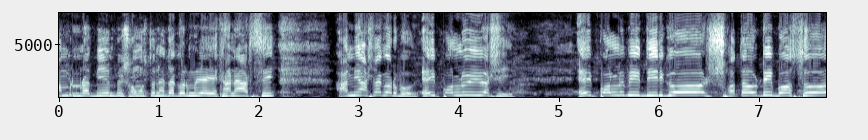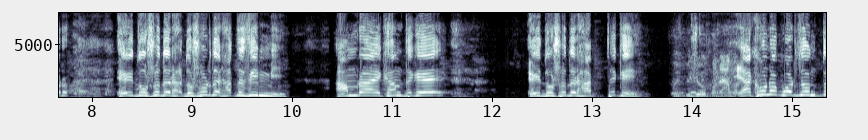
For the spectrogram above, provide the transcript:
আমরা বিএনপি সমস্ত নেতাকর্মীরা এখানে আসছি। আমি আশা করব এই পল্লবীবাসী, এই পল্লবী দীর্ঘ সতেরোটি বছর এই দোষদের দোসরদের হাতে জিম্মি। আমরা এখান থেকে এই দোষদের হাত থেকে এখনও পর্যন্ত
